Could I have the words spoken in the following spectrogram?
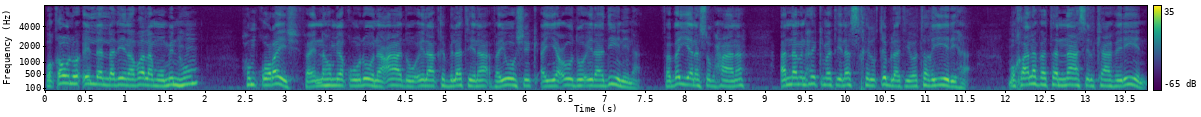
وقوله إلا الذين ظلموا منهم هم قريش فإنهم يقولون عادوا إلى قبلتنا فيوشك أن يعودوا إلى ديننا. فبين سبحانه أن من حكمة نسخ القبلة وتغييرها مخالفة الناس الكافرين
